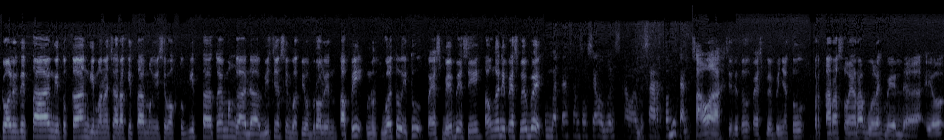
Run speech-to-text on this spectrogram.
quality time gitu kan, gimana cara kita mengisi waktu kita tuh emang nggak ada habisnya sih buat diobrolin. Tapi menurut gua tuh itu PSBB sih. Tahu nggak nih PSBB? pembatasan sosial berskala besar atau bukan? Salah. Jadi tuh PSBB-nya tuh perkara selera boleh beda. Yo.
